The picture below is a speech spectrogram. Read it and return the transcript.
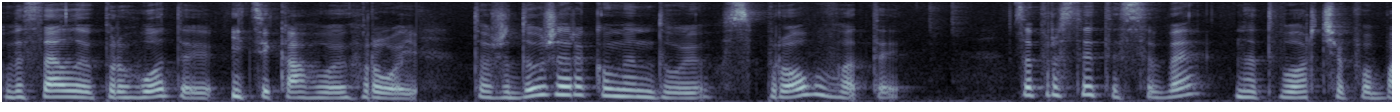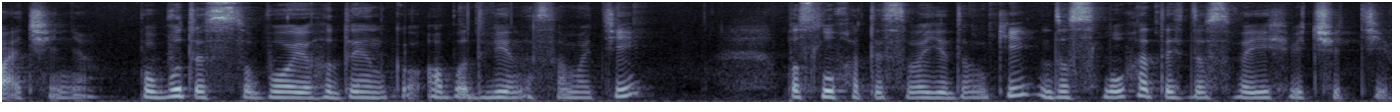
веселою пригодою і цікавою грою. Тож дуже рекомендую спробувати запросити себе на творче побачення, побути з собою годинку або дві на самоті, послухати свої думки, дослухатись до своїх відчуттів.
